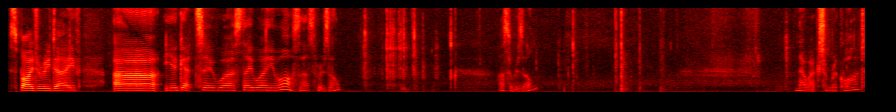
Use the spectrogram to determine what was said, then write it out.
Spidery Dave. Uh, you get to uh, stay where you are, so that's the result. That's the result. No action required.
